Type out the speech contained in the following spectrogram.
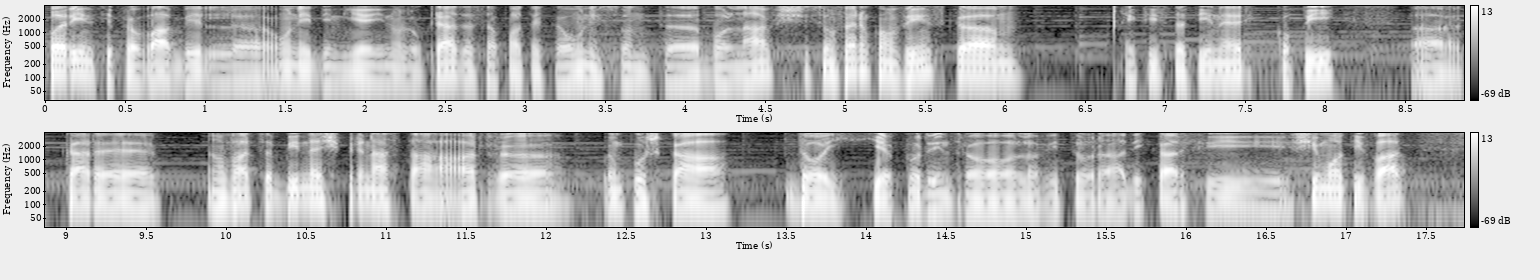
părinții probabil uh, unii din ei nu lucrează sau poate că unii sunt uh, bolnavi și sunt ferm convins că există tineri, copii uh, care învață bine și prin asta ar împușca doi iepuri dintr-o lovitură, adică ar fi și motivați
